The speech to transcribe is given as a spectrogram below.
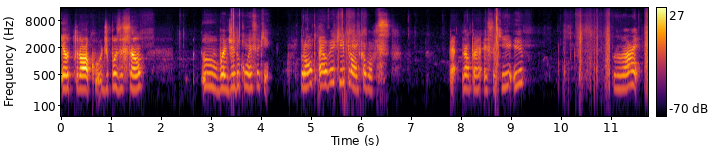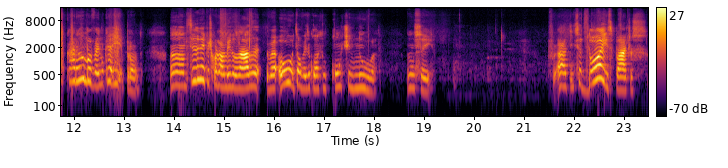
Eu troco de posição o bandido com esse aqui. Pronto. Aí eu venho aqui pronto, acabou. Não, pera, esse aqui e. Vai. Caramba, velho, não quer ir. Pronto. Um, se de repente cortar no meio do nada, ou talvez eu coloque um continua. Não sei. Ah, tem que ser dois pátios.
